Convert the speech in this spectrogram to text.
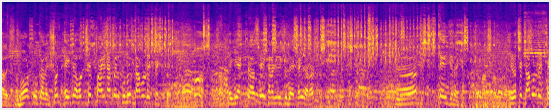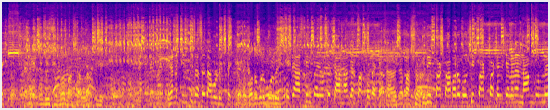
কালেকশন ভরপুর কালেকশন এইটা হচ্ছে পাইন অ্যাপেল কোনো ডাবল রেসপেক্ট এই যে একটা আছে এখানে যদি একটু দেখাই দাঁড়ান। এই যে দেখেন। এটা হচ্ছে ডাবল রেসপেক্ট খুবই সুন্দর মাশাআল্লাহ। এখানে তিন পিস আছে ডাবল রেসপেক্ট কত করে পড়বে এটা আস্কিং প্রাইস হচ্ছে চার হাজার পাঁচশো টাকা। চার হাজার পাঁচশো টাকা। যদি পাক আবারও বলছি পাক পাখের চ্যানেলের নাম বললে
